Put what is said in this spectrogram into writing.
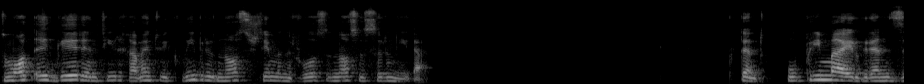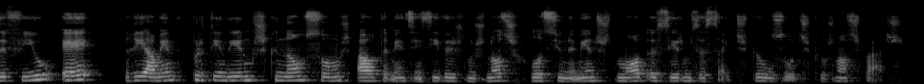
de modo a garantir realmente o equilíbrio do nosso sistema nervoso, da nossa serenidade. Portanto, o primeiro grande desafio é realmente pretendermos que não somos altamente sensíveis nos nossos relacionamentos de modo a sermos aceitos pelos outros, pelos nossos pares.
